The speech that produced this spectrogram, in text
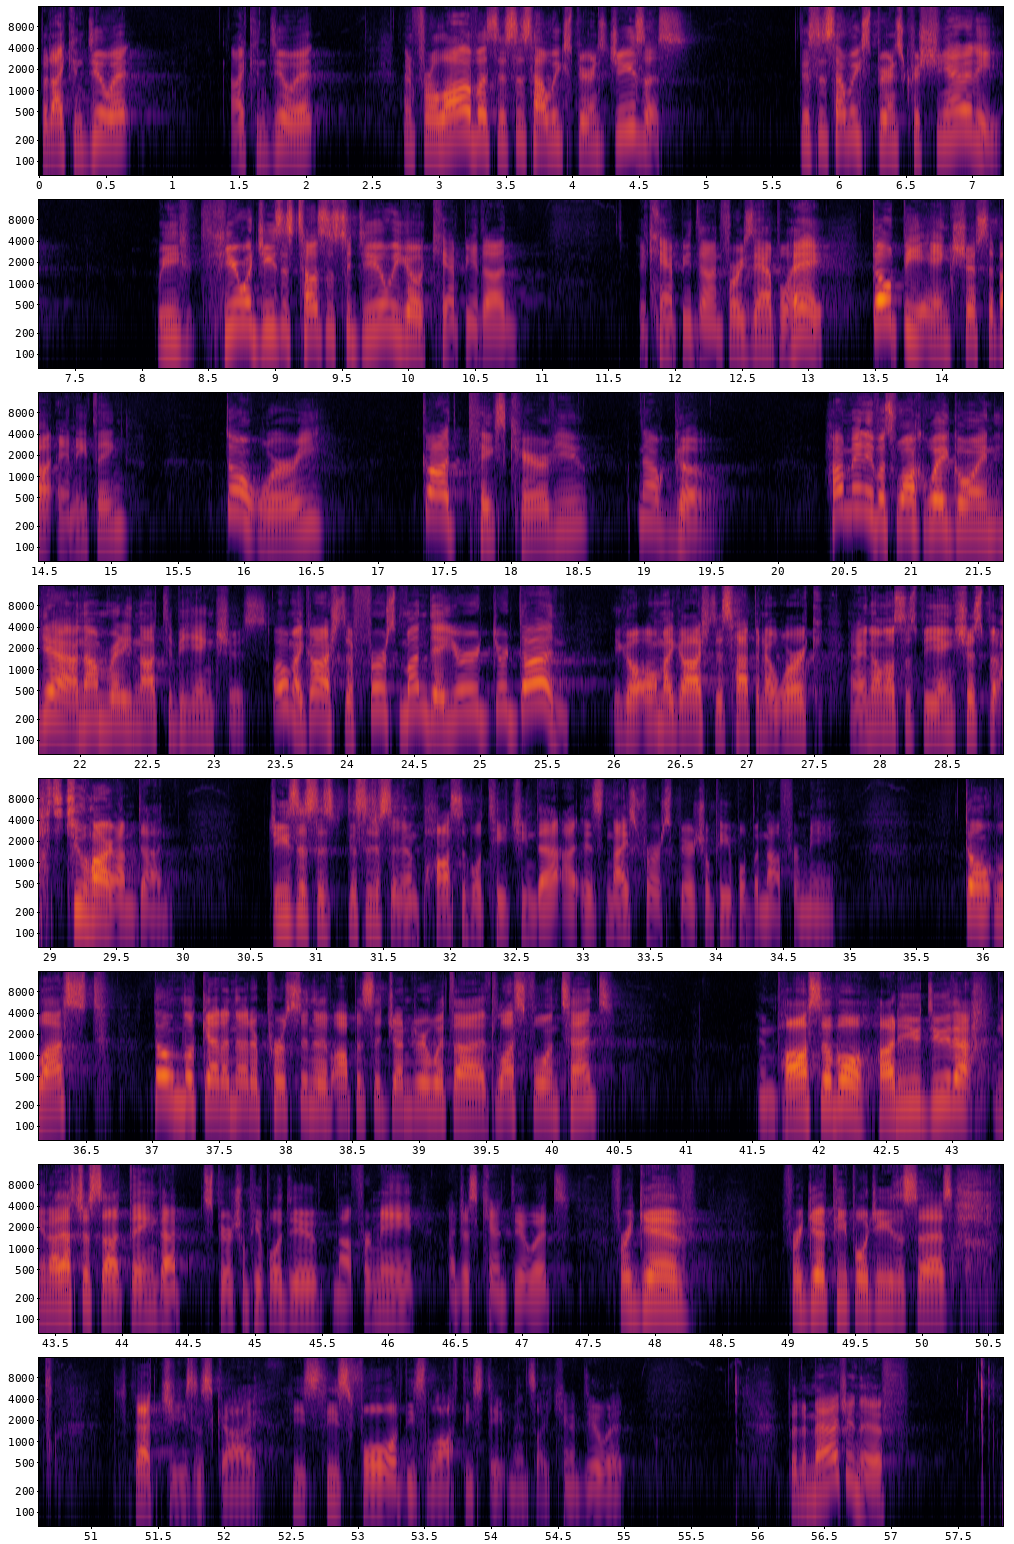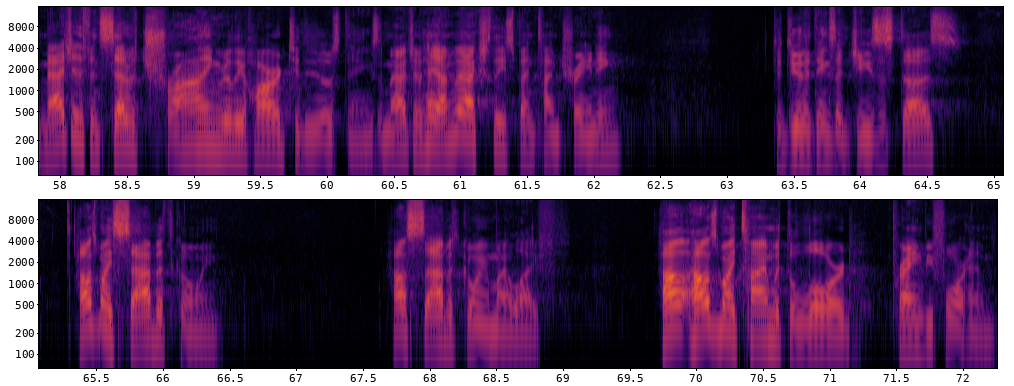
but I can do it. I can do it. And for a lot of us, this is how we experience Jesus. This is how we experience Christianity. We hear what Jesus tells us to do, we go, it can't be done. It can't be done. For example, hey, don't be anxious about anything. Don't worry. God takes care of you. Now go. How many of us walk away going, Yeah, now I'm ready not to be anxious? Oh my gosh, the first Monday, you're, you're done. You go, Oh my gosh, this happened at work, and I know I'm not supposed to be anxious, but it's too hard, I'm done. Jesus is, this is just an impossible teaching that uh, nice for spiritual people, but not for me. Don't lust. Don't look at another person of opposite gender with a lustful intent. Impossible. How do you do that? You know, that's just a thing that spiritual people do. Not for me. I just can't do it. Forgive. Forgive people, Jesus says. that Jesus guy, he's, he's full of these lofty statements. I can't do it. But imagine if Imagine if instead of trying really hard to do those things, imagine, hey, I'm going to actually spend time training to do the things that Jesus does. How's my Sabbath going? How's Sabbath going in my life? How, how's my time with the Lord praying before Him?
